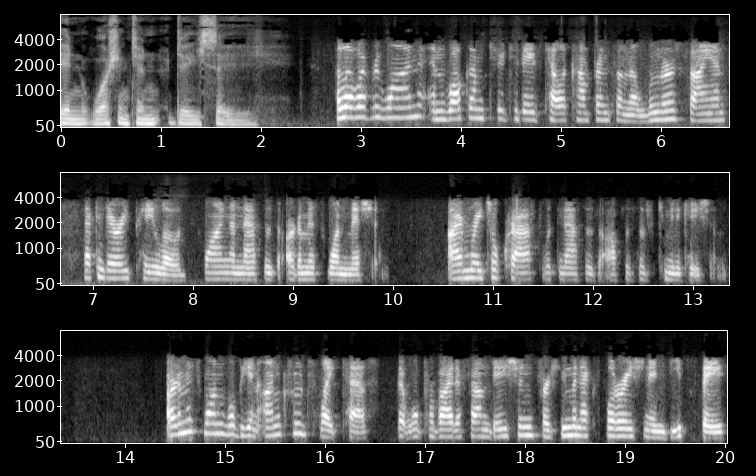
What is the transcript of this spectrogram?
in Washington, D.C. Hello, everyone, and welcome to today's teleconference on the Lunar Science Secondary Payloads flying on NASA's Artemis 1 mission. I'm Rachael Craft with NASA's Office of Communications. Artemis 1 will be an uncrewed flight test that will provide a foundation for human exploration in deep space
